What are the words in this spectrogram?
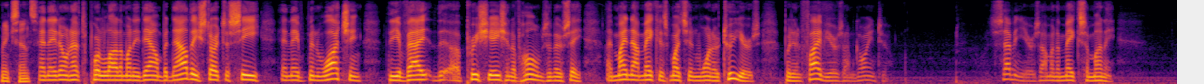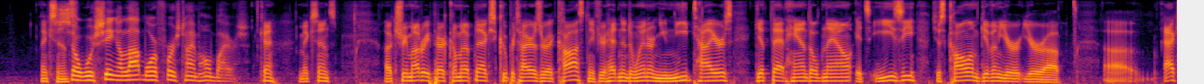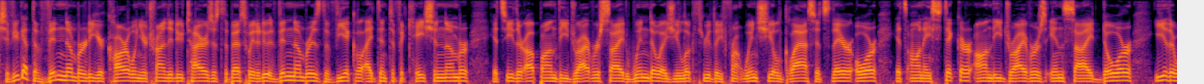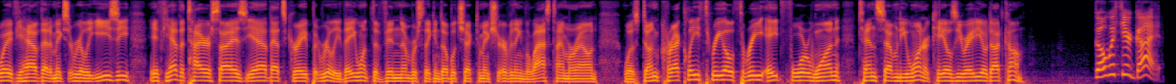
Makes sense. And they don't have to put a lot of money down. But now they start to see, and they've been watching the, evalu- the appreciation of homes, and they say, I might not make as much in one or two years, but in five years, I'm going to. Seven years, I'm going to make some money. Makes sense. So we're seeing a lot more first-time home buyers. Okay, makes sense. Uh, Extreme Auto Repair coming up next. Cooper tires are at cost, and if you're heading into winter and you need tires, get that handled now. It's easy. Just call them, give them your your. Uh, uh, actually, if you've got the VIN number to your car when you're trying to do tires, it's the best way to do it. VIN number is the vehicle identification number. It's either up on the driver's side window as you look through the front windshield glass, it's there, or it's on a sticker on the driver's inside door. Either way, if you have that, it makes it really easy. If you have the tire size, yeah, that's great, but really, they want the VIN number so they can double check to make sure everything the last time around was done correctly. 303 841 1071 or klzradio.com. Go with your gut.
